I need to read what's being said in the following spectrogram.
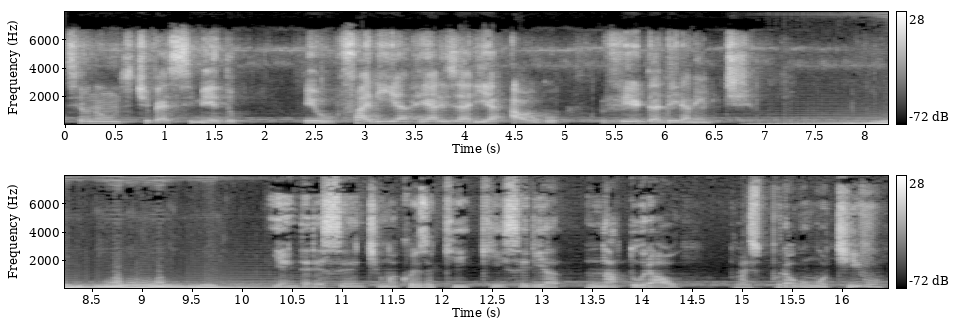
se eu não tivesse medo, eu faria, realizaria algo verdadeiramente. E é interessante, uma coisa que, que seria natural, mas por algum motivo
